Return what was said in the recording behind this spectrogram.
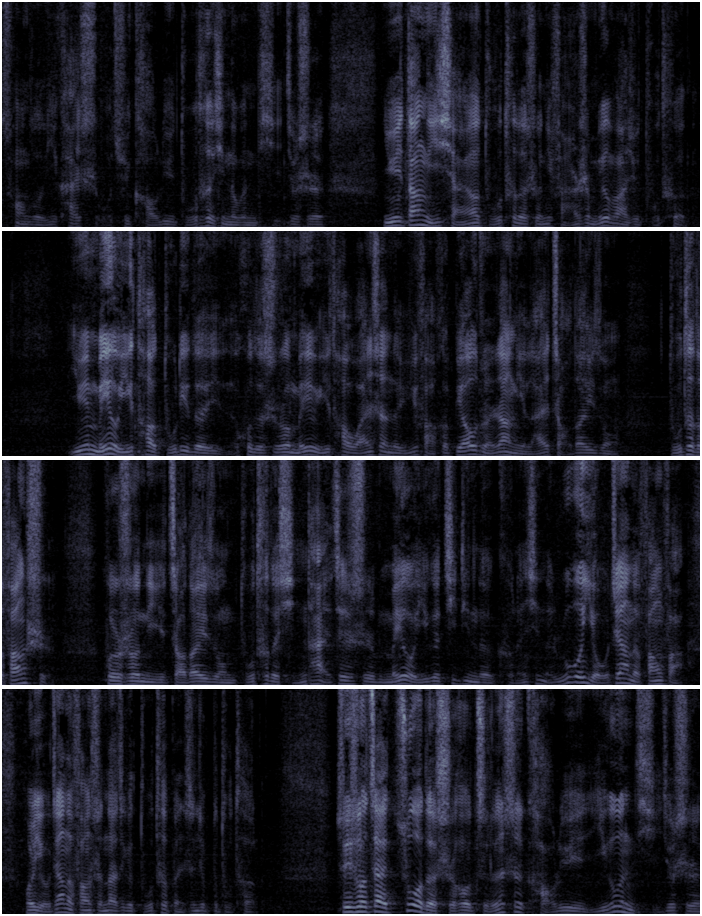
创作一开始我去考虑独特性的问题，就是因为当你想要独特的时候，你反而是没有办法去独特的，因为没有一套独立的，或者是说没有一套完善的语法和标准，让你来找到一种独特的方式，或者说你找到一种独特的形态，这是没有一个既定的可能性的。如果有这样的方法或者有这样的方式，那这个独特本身就不独特了。所以说，在做的时候，只能是考虑一个问题，就是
